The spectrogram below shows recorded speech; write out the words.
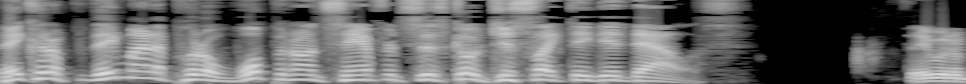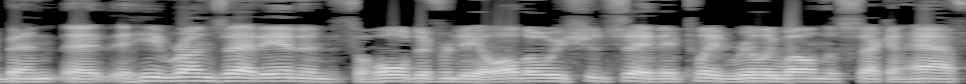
They could have. They might have put a whooping on San Francisco just like they did Dallas. They would have been. Uh, he runs that in, and it's a whole different deal. Although we should say they played really well in the second half.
